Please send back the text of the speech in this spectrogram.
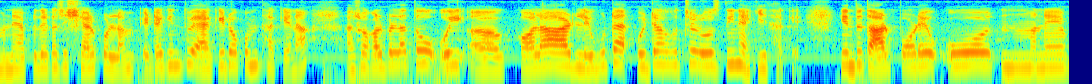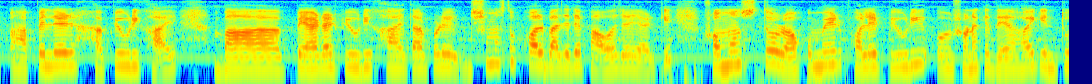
মানে আপনাদের কাছে শেয়ার করলাম, এটা কিন্তু একই রকম থাকে না। সকালবেলা তো ওই কলা আর লেবুটা, ওইটা হচ্ছে রোজ দিন একই থাকে। কিন্তু তারপরে ও মানে আপেলের পিউরি খায় বা পেয়ারার পিউরি খায়, তারপরে যে সমস্ত ফল বাজারে পাওয়া যায় আর কি, সমস্ত রকমের ফলের পিউরি ও সোনাকে দেওয়া হয়, কিন্তু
